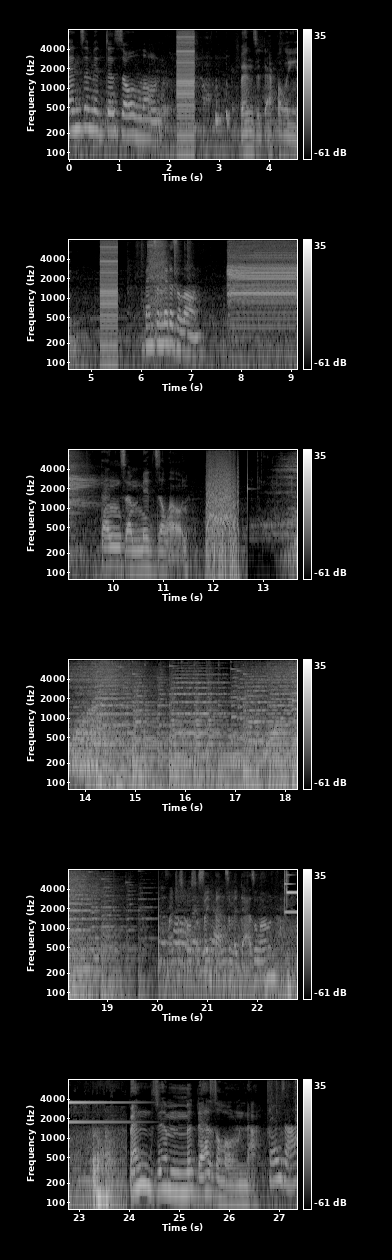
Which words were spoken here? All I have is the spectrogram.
Benzimidazolone. Benzodiazepine. Benzimidazolone. Benzimidzolone. Am I just supposed to say benzimidazolone? Benzimidazolone. Benza.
